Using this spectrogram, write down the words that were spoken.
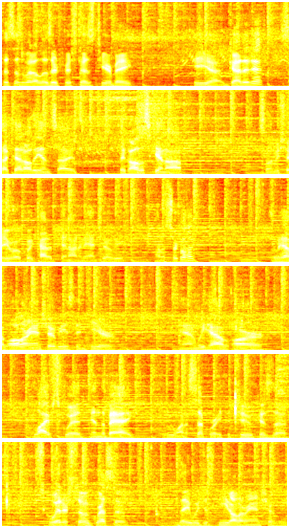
This is what a lizardfish does to your bait. He uh, gutted it, sucked out all the insides, took all the skin off. So let me show you real quick how to pin on an anchovy on a circle hook. So we have all our anchovies in here, and we have our live squid in the bag. We want to separate the two because the squid are so aggressive, they would just eat all our anchovies.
